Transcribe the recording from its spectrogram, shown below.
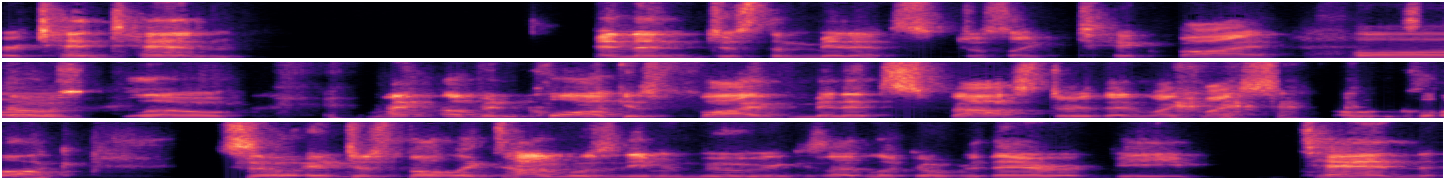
or ten ten. And then just the minutes just like tick by so oh, slow. My oven clock is five minutes faster than like my phone clock. So it just felt like time wasn't even moving because I'd look over there, it'd be 10,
